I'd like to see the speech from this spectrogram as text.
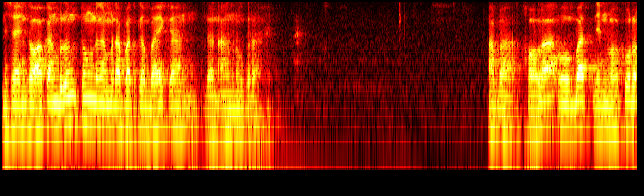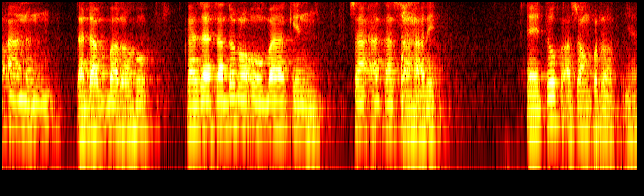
niscaya engkau akan beruntung dengan mendapat kebaikan dan anugerah. Apa? Khala ubatin wa Qur'anun tadabbarahu kaza tadru ubakin saat sahari yaitu kosong perut ya.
